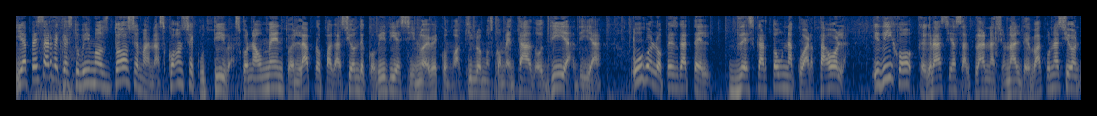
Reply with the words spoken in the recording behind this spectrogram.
Y a pesar de que estuvimos dos semanas consecutivas con aumento en la propagación de COVID-19, como aquí lo hemos comentado día a día, Hugo López Gatel descartó una cuarta ola y dijo que gracias al Plan Nacional de Vacunación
